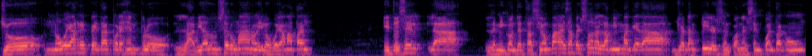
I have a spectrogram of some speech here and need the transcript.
yo no voy a respetar, por ejemplo, la vida de un ser humano y lo voy a matar. Entonces, la, mi contestación para esa persona es la misma que da Jordan Peterson cuando él se encuentra con,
